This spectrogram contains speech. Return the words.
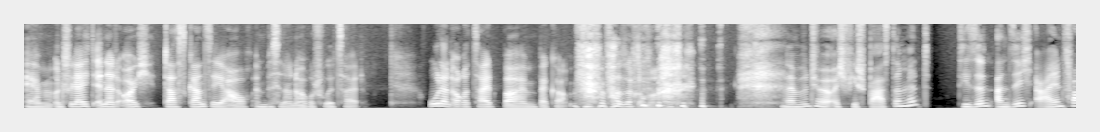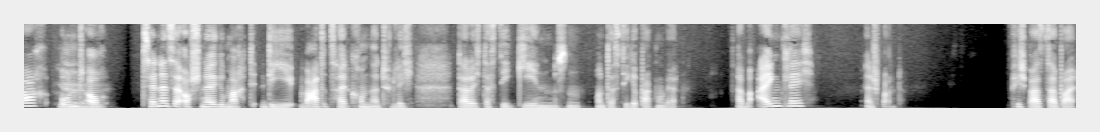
Ähm, und vielleicht erinnert euch das Ganze ja auch ein bisschen an eure Schulzeit. Oder an eure Zeit beim Bäcker, was auch immer. dann wünschen wir euch viel Spaß damit. Die sind an sich einfach und mhm. auch tendenziell auch schnell gemacht. Die Wartezeit kommt natürlich dadurch, dass die gehen müssen und dass die gebacken werden. Aber eigentlich entspannt. Viel Spaß dabei.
